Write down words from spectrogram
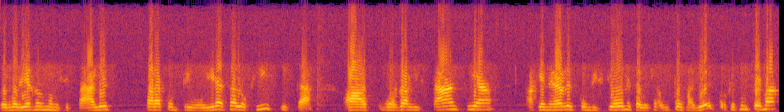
los gobiernos municipales para contribuir a esa logística, a guardar distancia, a generarles condiciones a los adultos mayores, porque es un tema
